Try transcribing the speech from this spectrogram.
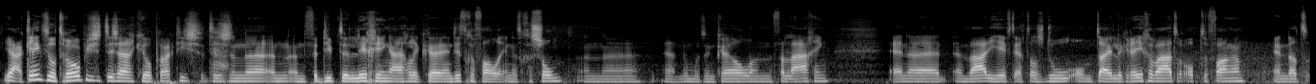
Ja, klinkt heel tropisch. Het is eigenlijk heel praktisch. Het is een, eh, een, een verdiepte ligging eigenlijk eh, in dit geval in het gezon. Een, ja, noem het een kuil, een verlaging. En een wadi heeft echt als doel om tijdelijk regenwater op te vangen. En dat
